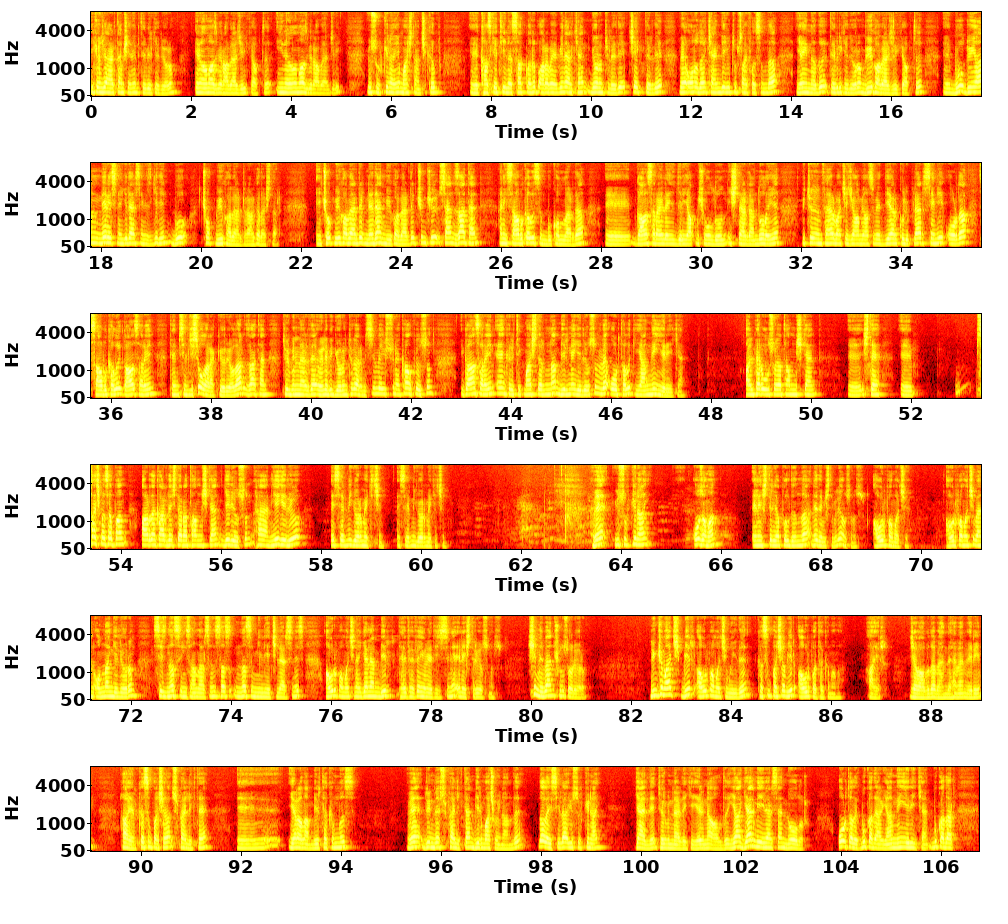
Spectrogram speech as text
İlk önce Ertem Şener'i tebrik ediyorum. İnanılmaz bir habercilik yaptı. İnanılmaz bir habercilik. Yusuf Günay'ı maçtan çıkıp e, kasketiyle saklanıp arabaya binerken görüntüledi, çektirdi ve onu da kendi YouTube sayfasında yayınladı. Tebrik ediyorum. Büyük habercilik yaptı. E, bu dünyanın neresine giderseniz gidin bu çok büyük haberdir arkadaşlar. E, çok büyük haberdir. Neden büyük haberdir? Çünkü sen zaten hani sabıkalısın bu konularda. E, Galatasaray'la ilgili yapmış olduğun işlerden dolayı bütün Fenerbahçe camiası ve diğer kulüpler seni orada sabıkalı Galatasaray'ın temsilcisi olarak görüyorlar. Zaten tribünlerde öyle bir görüntü vermişsin ve üstüne kalkıyorsun. Galatasaray'ın en kritik maçlarından birine geliyorsun ve ortalık yangın yeriyken. Alper Ulusoy atanmışken e, işte e, saçma sapan Arda kardeşler atanmışken geliyorsun. Ha niye geliyor? Eserini görmek için. Eserini görmek için. Ve Yusuf Günay o zaman eleştiri yapıldığında ne demişti biliyor musunuz? Avrupa maçı. Avrupa maçı ben ondan geliyorum. Siz nasıl insanlarsınız, nasıl, nasıl milliyetçilersiniz? Avrupa maçına gelen bir TFF yöneticisini eleştiriyorsunuz. Şimdi ben şunu soruyorum. Dünkü maç bir Avrupa maçı mıydı? Kasımpaşa bir Avrupa takımı mı? Hayır. Cevabı da ben de hemen vereyim. Hayır. Kasımpaşa Süper Lig'de e, yer alan bir takımımız ve dün de Süper Lig'den bir maç oynandı. Dolayısıyla Yusuf Günay geldi, tribünlerdeki yerini aldı. Ya gelmeyi versen ne olur? Ortalık bu kadar yangın yeriyken, bu kadar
